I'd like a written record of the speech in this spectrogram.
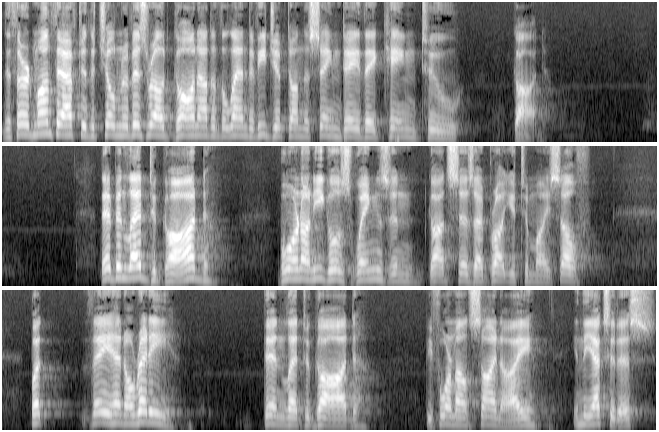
The third month after the children of Israel had gone out of the land of Egypt, on the same day they came to God. They had been led to God, borne on eagle's wings, and God says, I brought you to myself. But they had already been led to God before Mount Sinai in the Exodus.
